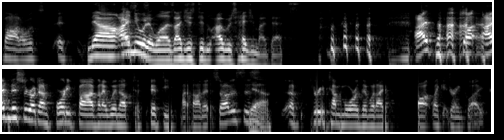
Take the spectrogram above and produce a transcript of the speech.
bottle. It's it. No, I knew what it was. I just didn't I was hedging my bets. I thought I initially wrote down 45 and I went up to 55 on it. So this is Yeah, uh, three times more than what I thought like it drank like.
